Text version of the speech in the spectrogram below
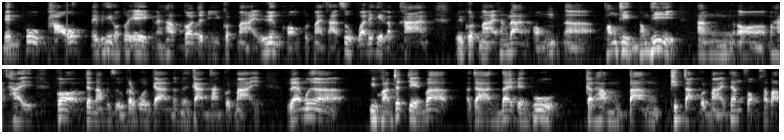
เป็นผู้เผาในพื้นที่ของตัวเองนะครับ ก็จะมีกฎหมายเรื่องของกฎหมายสาธารณสุขว่าได้เหตุลำคาญ หรือกฎหมายทางด้านของอท้องถิ่นท้องที่ทางอมหาไทยก็จะนำไปสู่กระบวนการดำเนินการตามกฎหมาย และเมื่อ มีความชัดเจนว่าอาจารย์ได้เป็นผู้กระทำตามผิดตามกฎหมายทั้งสองฉบับ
